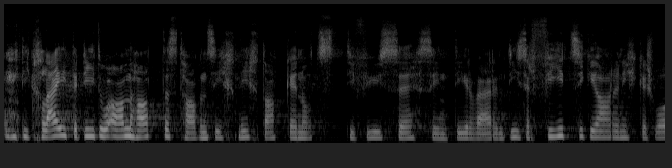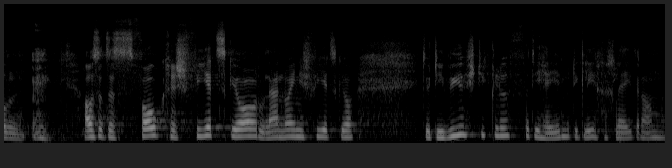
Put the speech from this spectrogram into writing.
die Kleider, die du anhattest, haben sich nicht abgenutzt, die Füße sind dir während dieser 40 Jahre nicht geschwollen. Also das Volk ist 40 Jahre und dann noch 40 Jahre durch die Wüste gelaufen, die haben immer die gleichen Kleider an,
